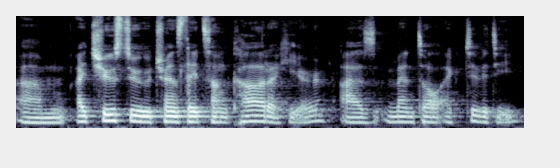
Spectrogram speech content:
um, I choose to translate Sankhara here as mental activity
